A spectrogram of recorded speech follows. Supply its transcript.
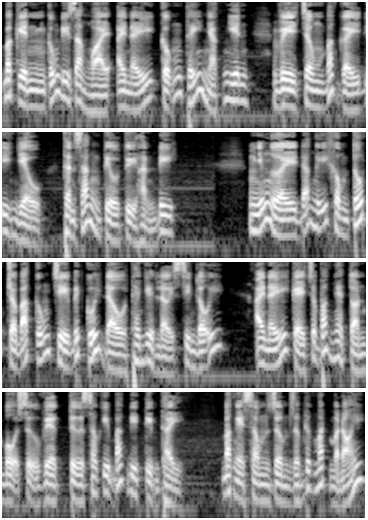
Bác Kiên cũng đi ra ngoài, ai nấy cũng thấy ngạc nhiên vì chồng bác gầy đi nhiều, thần sắc tiểu tùy hẳn đi. Những người đã nghĩ không tốt cho bác cũng chỉ biết cúi đầu theo như lời xin lỗi. Ai nấy kể cho bác nghe toàn bộ sự việc từ sau khi bác đi tìm thầy. Bác nghe xong rơm rớm nước mắt mà nói.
